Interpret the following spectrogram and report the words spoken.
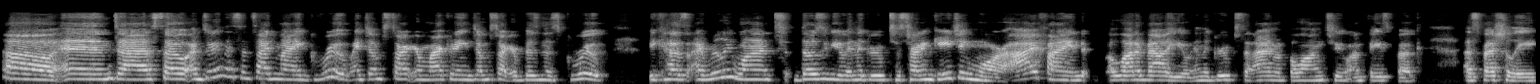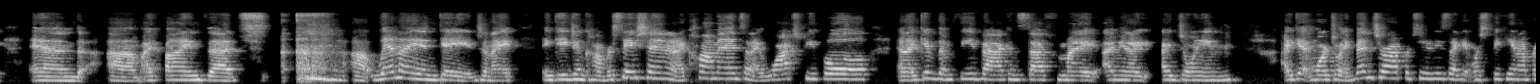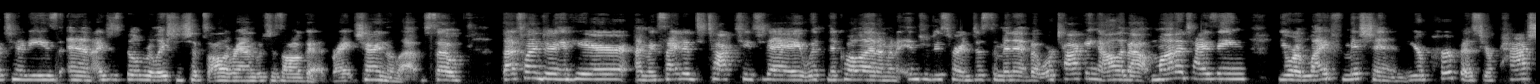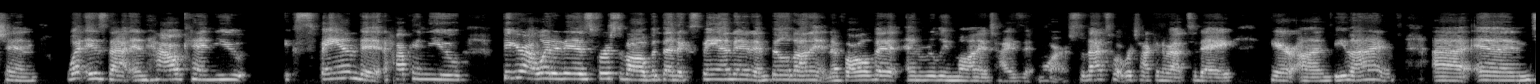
Oh, and uh, so I'm doing this inside my group, my Jumpstart Your Marketing, Jumpstart Your Business group, because I really want those of you in the group to start engaging more. I find a lot of value in the groups that I belong to on Facebook, especially. And um, I find that uh, when I engage and I engage in conversation and I comment and I watch people and I give them feedback and stuff, my, I mean, I, I join I get more joint venture opportunities, I get more speaking opportunities, and I just build relationships all around, which is all good, right? Sharing the love. So that's why I'm doing it here. I'm excited to talk to you today with Nicola, and I'm going to introduce her in just a minute, but we're talking all about monetizing your life mission, your purpose, your passion. What is that, and how can you expand it? How can you figure out what it is, first of all, but then expand it and build on it and evolve it and really monetize it more? So that's what we're talking about today here on Be Live. Uh, and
